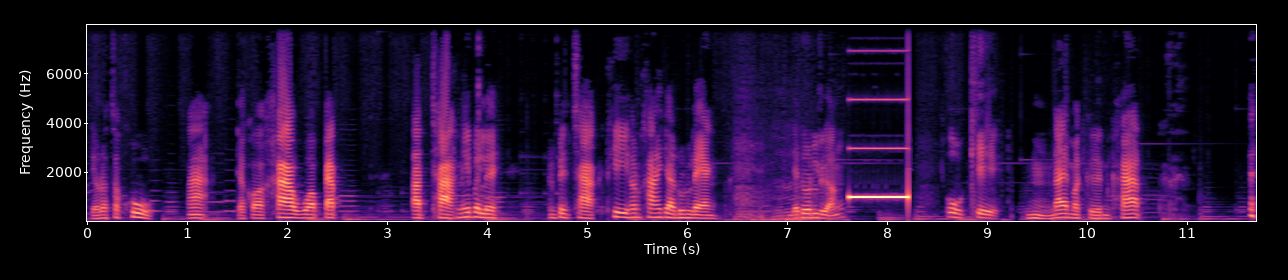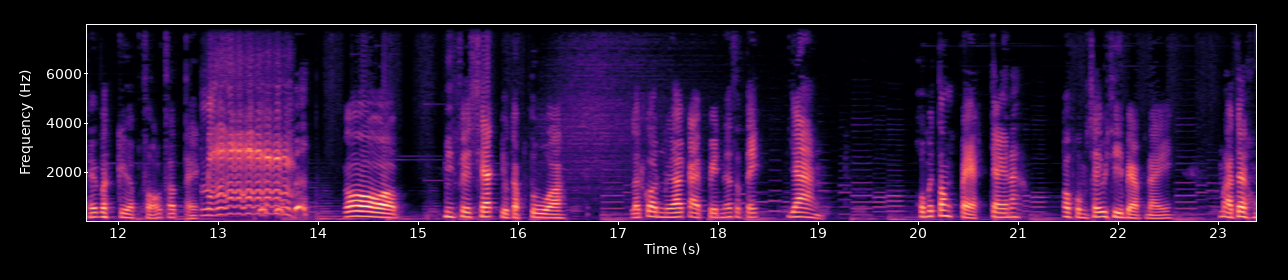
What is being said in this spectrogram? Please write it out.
เดี๋ยวเราสักครู่มาเดี๋ยวก็ฆ่าวัวแป๊บ ตัดฉากนี้ไปเลย มันเป็นฉากที่ค่อนข้างจะรุนแรงอย่าโดนเหลือง โอโอเคอืมได้มาเกินคาด ได้มาเกือบสองสเต็กก็มีเฟซแช็กอยู่กับตัว แล้วก็เนื้อกลายเป็นเนื้อสเต็กย่างผมไม่ต้องแปลกใจนะว่าผมใช้วิธีแบบไหน มันอาจจะโห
